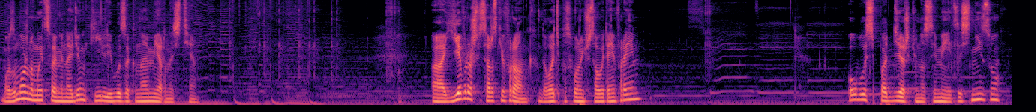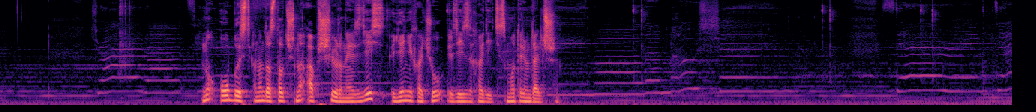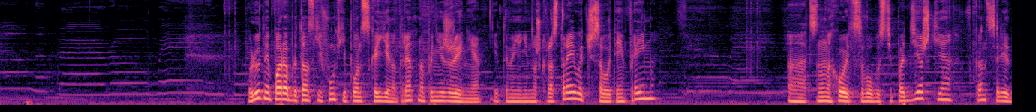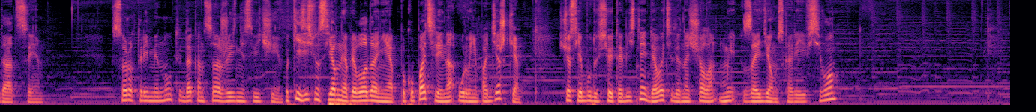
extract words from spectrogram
Возможно, мы с вами найдем какие-либо закономерности. А, евро, швейцарский франк. Давайте посмотрим часовой таймфрейм. Область поддержки у нас имеется снизу. Но область, она достаточно обширная здесь. Я не хочу здесь заходить. Смотрим дальше. Валютная пара британский фунт, японская иена. Тренд на понижение. Это меня немножко расстраивает. Часовой таймфрейм. А, цена находится в области поддержки в консолидации. 43 минуты до конца жизни свечи. Окей, здесь у нас явное преобладание покупателей на уровне поддержки. Сейчас я буду все это объяснять. Давайте для начала мы зайдем, скорее всего.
